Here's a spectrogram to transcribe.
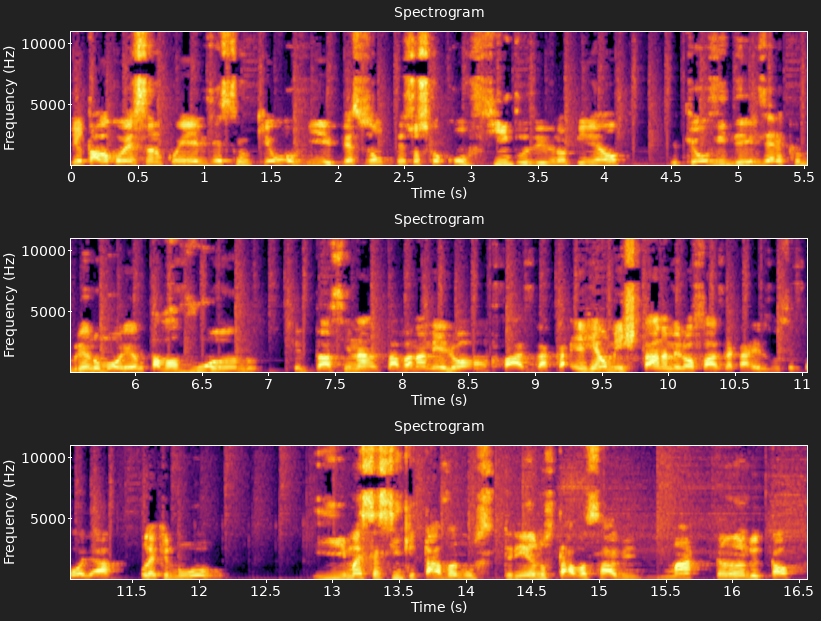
e eu tava conversando com eles e, assim, o que eu ouvi, são pessoas que eu confio, inclusive, na opinião, e o que eu ouvi deles era que o Breno Moreno tava voando. Ele tá, assim, na, tava na melhor fase da. Ele realmente tá na melhor fase da carreira, se você for olhar. Moleque novo. E, mas assim, que tava nos treinos, tava, sabe, matando e tal.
